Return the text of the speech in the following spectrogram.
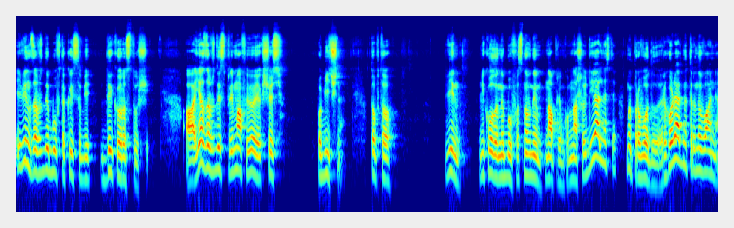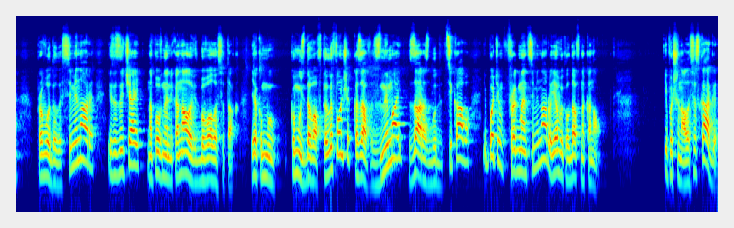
і він завжди був такий собі дико ростущий. Я завжди сприймав його як щось побічне. Тобто він ніколи не був основним напрямком нашої діяльності. Ми проводили регулярні тренування, проводили семінари, і зазвичай наповнення каналу відбувалося так. Я кому, комусь давав телефончик, казав, знімай, зараз буде цікаво, і потім фрагмент семінару я викладав на канал. І починалися скарги,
